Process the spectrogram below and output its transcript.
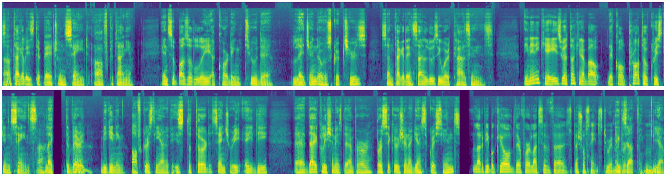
Sant'Agata is the patron saint of Catania. And supposedly, according to the legend or scriptures, Sant'Agata and San Lucy were cousins. In any case, we are talking about they're called proto-Christian saints, Ah. like the very Ah. beginning of Christianity. It's the third century AD. Uh, Diocletian is the emperor. Persecution against Christians. A lot of people killed, therefore lots of uh, special saints to remember. Exactly. Mhm. Yeah.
